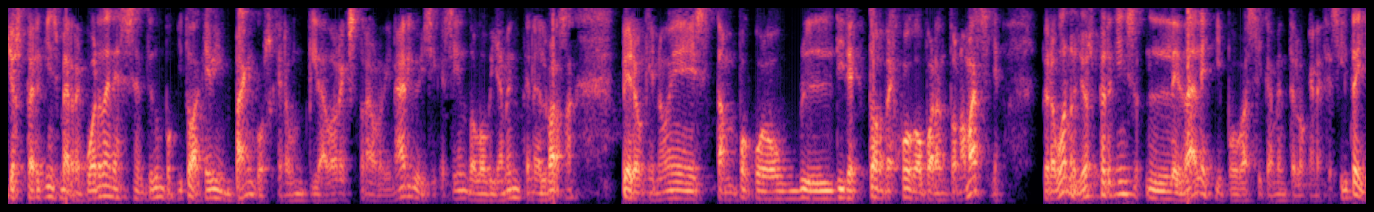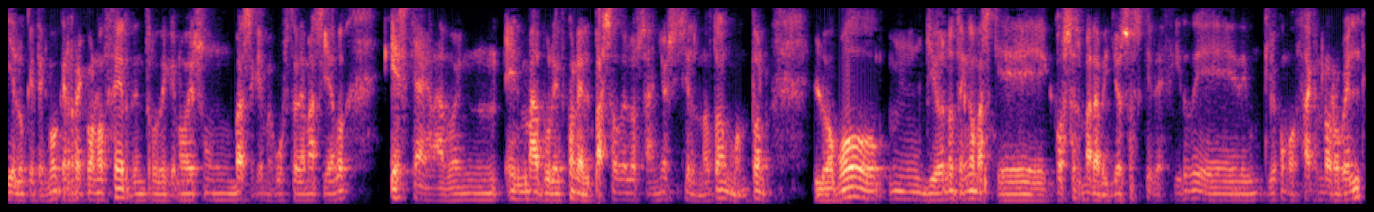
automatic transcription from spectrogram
Josh Perkins me recuerda en ese sentido un poquito a Kevin Pangos, que era un tirador extraordinario y sigue siéndolo obviamente en el Barça, pero que no es tampoco el director de juego por antonomasia. Pero bueno, Josh Perkins le da al equipo básicamente lo que necesita y lo que tengo que reconocer dentro de que no es un base que me guste demasiado es que ha ganado en, madurez con el paso de los años y se lo nota un montón. Luego, mm, yo no tengo más que cosas maravillosas que decir de, de un tío como Zach Norvell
